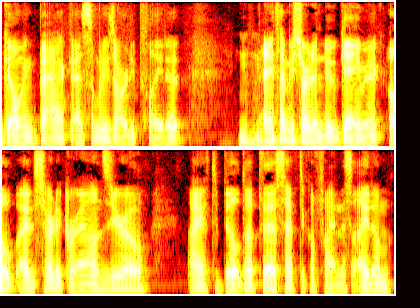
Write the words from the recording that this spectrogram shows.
going back as somebody's already played it. Mm-hmm. Anytime you start a new game, you're like, oh, I've started ground zero. I have to build up this. I have to go find this item.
